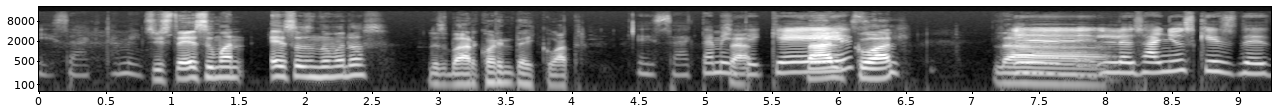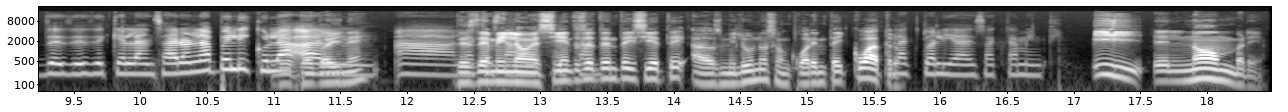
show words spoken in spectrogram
Exactamente. Si ustedes suman esos números, les va a dar 44. Exactamente. que Tal es cual. La... eh, los años que es desde, desde que lanzaron la película al- a la Desde que estamos acá, 1977 a 2001 son a 44. la actualidad, exactamente. Y el nombre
